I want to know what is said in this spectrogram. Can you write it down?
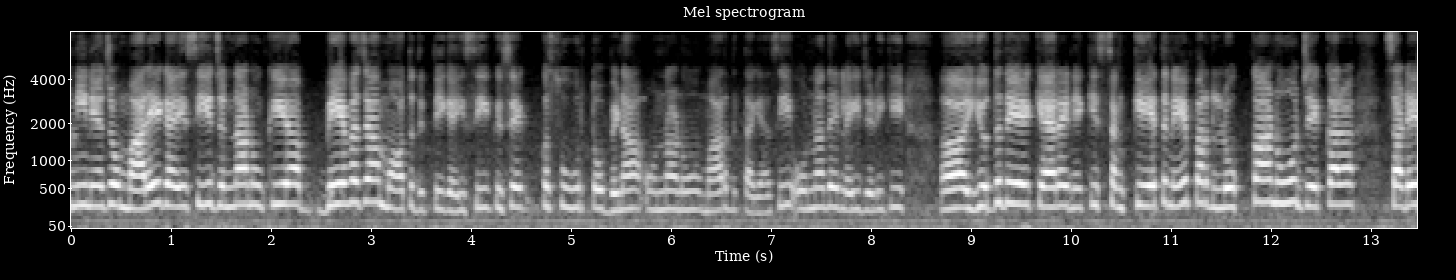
ਨੀ ਨੇ ਜੋ ਮਾਰੇ ਗਏ ਸੀ, ਜਿਨ੍ਹਾਂ ਨੂੰ ਕੀ ਆ, ਬੇਵਜ੍ਹਾ ਮੌਤ ਦਿੱਤੀ ਗਈ ਸੀ, ਕਿਸੇ ਕਸੂਰ ਤੋਂ ਬਿਨਾ ਉਹਨਾਂ ਨੂੰ ਮਾਰ ਦਿੱਤਾ ਗਿਆ ਸੀ। ਉਹਨਾਂ ਦੇ ਲਈ ਜਿਹੜੀ ਕਿ ਯੁੱਧ ਦੇ ਕਹਿ ਰਹੇ ਨੇ ਕਿ ਸੰਕੇਤ ਨੇ, ਪਰ ਲੋਕਾਂ ਨੂੰ ਜੇਕਰ ਸਾਡੇ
